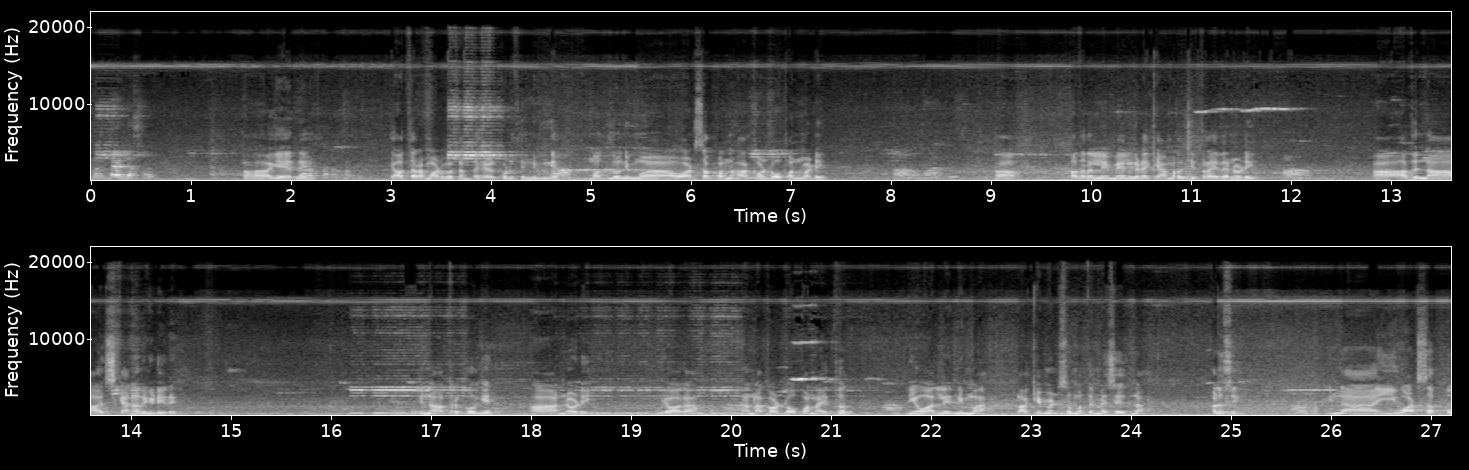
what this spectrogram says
ಬರ್ತಾ ಇಲ್ಲ ಸರ್. ಹಾಗೆ ರೀ ಯಾವ ಥರ ಮಾಡಬೇಕಂತ ಹೇಳ್ಕೊಡ್ತೀನಿ ನಿಮಗೆ. ಮೊದಲು ನಿಮ್ಮ ವಾಟ್ಸಪ್ಪನ್ನು ಅಕೌಂಟ್ ಓಪನ್ ಮಾಡಿ. ಹಾಂ ಅದರಲ್ಲಿ ಮೇಲ್ಗಡೆ ಕ್ಯಾಮ್ರಾ ಚಿತ್ರ ಇದೆ ನೋಡಿ. ಹಾಂ. ಅದನ್ನು ಸ್ಕ್ಯಾನರ್ ಹಿಡೀರಿ. ಇನ್ನು ಹತ್ರಕ್ಕೆ ಹೋಗಿ ಹಾಂ ನೋಡಿ. ಇವಾಗ ನನ್ನ ಅಕೌಂಟ್ ಓಪನ್ ಆಯಿತು. ನೀವು ಅಲ್ಲಿ ನಿಮ್ಮ ಡಾಕ್ಯುಮೆಂಟ್ಸು ಮತ್ತು ಮೆಸೇಜ್ನ ಕಳಿಸಿ. ಇನ್ನು ಈ ವಾಟ್ಸಪ್ಪು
